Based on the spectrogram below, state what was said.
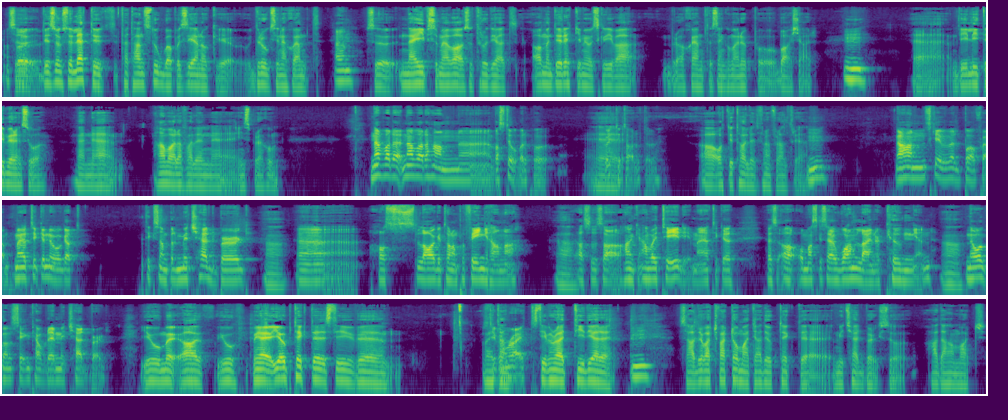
Alltså, Så det såg så lätt ut för att han stod bara på scen och eh, drog sina skämt. ehm, Så naiv som jag var så trodde jag att ja, men det räcker med att skriva bra skämt och sen kommer han upp och bara kör. mm. Eh, det är lite mer än så. Men eh, han var i alla fall en eh, inspiration. när, var det, när var det han uh, var stor? Var det på Eh, 70-talet eller? Ja, 80-talet framförallt tror jag. Mm. Ja, han skriver väldigt bra skämt. Men jag tycker nog att till exempel Mitch Hedberg Ja, eh, har slagit honom på fingrarna. ja, Alltså så här, han, han var ju tidig men jag tycker, alltså, om man ska säga one-liner-kungen. ja. Någonsin kanske det är Mitch Hedberg. Jo, men, ja, jo. men jag, jag upptäckte Steve... Eh, Steven han? Wright. Steven Wright tidigare. Mm. Så hade det varit tvärtom att jag hade upptäckt eh, Mitch Hedberg så hade han varit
